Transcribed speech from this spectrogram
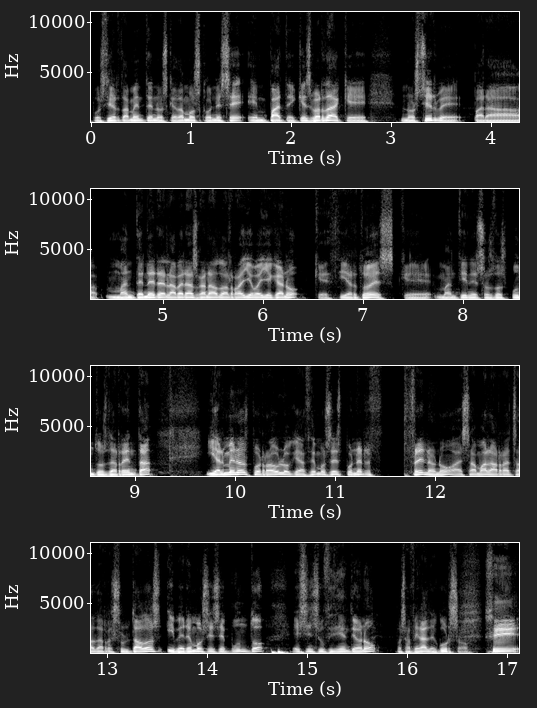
pues ciertamente nos quedamos con ese empate. Que es verdad que nos sirve para mantener el haberas ganado al Rayo Vallecano, que cierto es que mantiene esos dos puntos de renta. Y al menos, pues Raúl, lo que hacemos es poner freno ¿no? a esa mala racha de resultados y veremos si ese punto es insuficiente o no, pues a final de curso. Sí,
